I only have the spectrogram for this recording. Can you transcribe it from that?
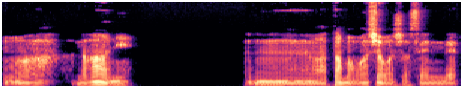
うわなーに。うーん、頭わしゃわしゃせんで。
